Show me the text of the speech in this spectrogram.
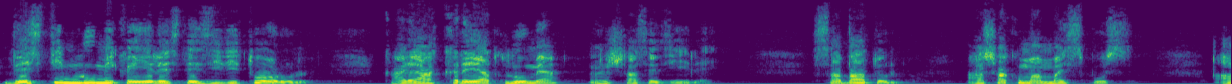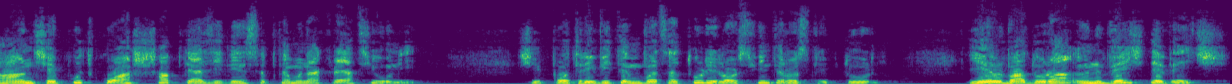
vestim lumii că El este ziditorul, care a creat lumea în șase zile. Sabatul, așa cum am mai spus, a început cu a șaptea zi din săptămâna creațiunii și, potrivit învățăturilor Sfintelor Scripturi, el va dura în veci de veci.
